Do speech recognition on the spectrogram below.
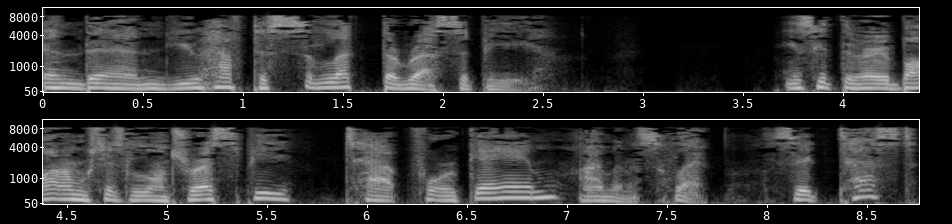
and then you have to select the recipe. You see at the very bottom which is launch recipe, tap for game, I'm gonna select Zig test.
